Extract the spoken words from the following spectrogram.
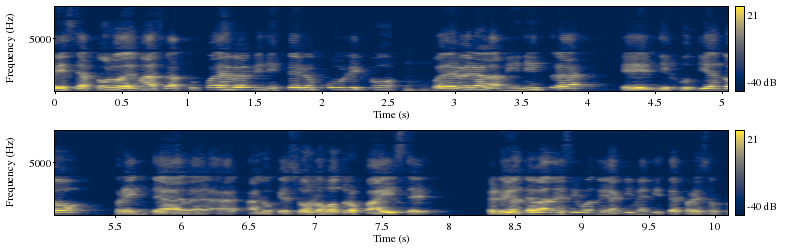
pese a todo lo demás. O sea, tú puedes ver al Ministerio Público, puedes ver a la ministra eh, discutiendo frente a, lo que son los otros países, pero ellos te van a decir, bueno, y aquí metiste preso.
